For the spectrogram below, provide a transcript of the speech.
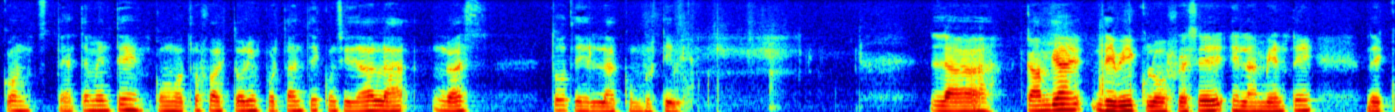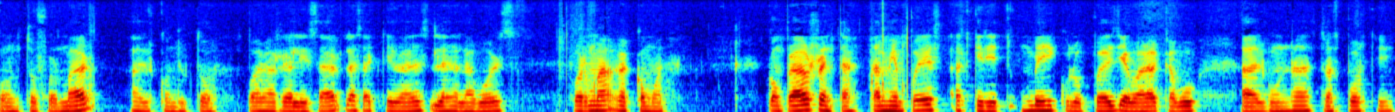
Constantemente con otro factor importante, considera la gasto de la combustible. La cambia de vehículo ofrece el ambiente de conformar al conductor para realizar las actividades de las labores de forma cómoda. Comprar o rentar. También puedes adquirir un vehículo, puedes llevar a cabo algún transporte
